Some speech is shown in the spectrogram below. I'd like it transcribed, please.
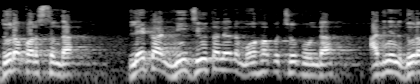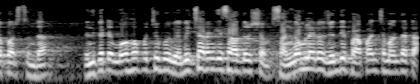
దూరపరుస్తుందా? లేక నీ జీవితంలో ఏమైనా మోహపు చూపు ఉందా? అది నేను దూరపరుస్తుందా? ఎందుకంటే మోహపు చూపు వ్యభిచారానికి సాదృశ్యం. సంఘంలో ఈరోజు ఉంది ప్రపంచమంతటా.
